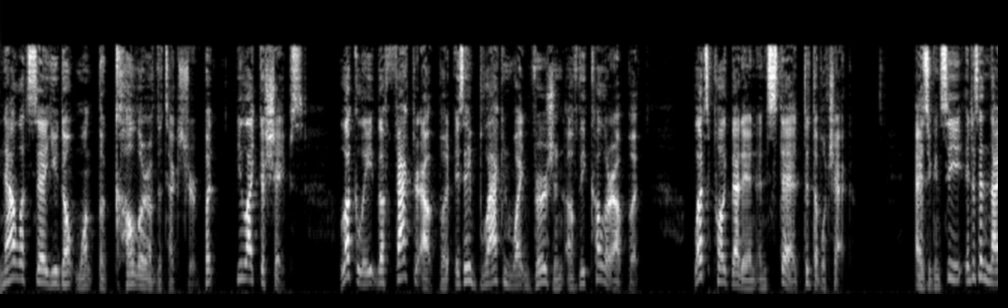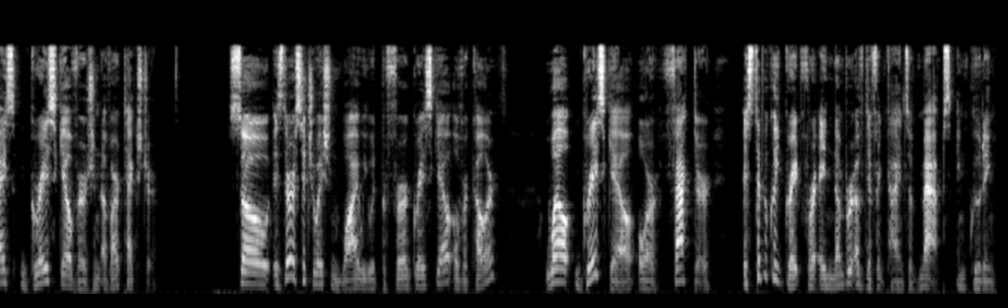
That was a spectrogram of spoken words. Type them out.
Now let's say you don't want the color of the texture, but you like the shapes. Luckily, the factor output is a black and white version of the color output. Let's plug that in instead to double check. As you can see, it is a nice grayscale version of our texture. So, is there a situation why we would prefer grayscale over color? Well, grayscale, or factor, is typically great for a number of different kinds of maps, including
